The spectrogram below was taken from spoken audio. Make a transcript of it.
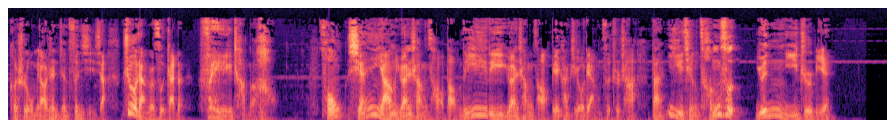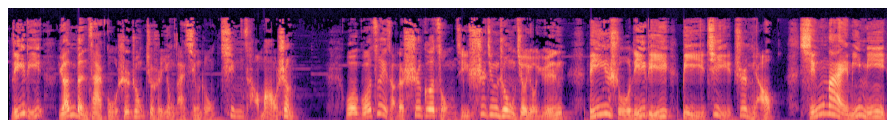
可是我们要认真分析一下，这两个字改的非常的好。从“咸阳原上草”到“离离原上草”，别看只有两字之差，但意境层次云泥之别。离离原本在古诗中就是用来形容青草茂盛。我国最早的诗歌总集《诗经》中就有云：“彼黍离离，彼稷之苗，行迈靡靡，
